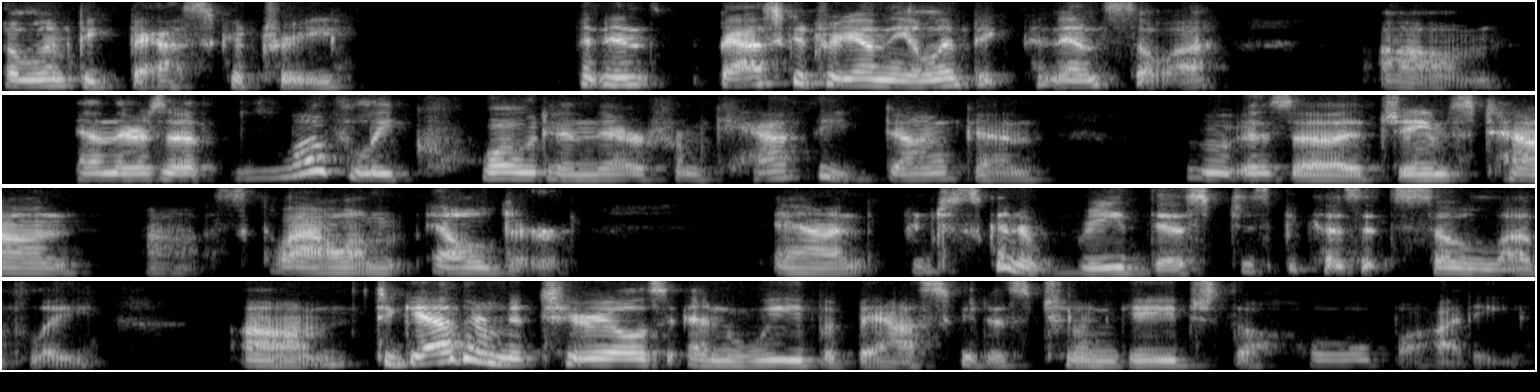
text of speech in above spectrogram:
Olympic basketry, basketry on the Olympic Peninsula. Um, and there's a lovely quote in there from Kathy Duncan, who is a Jamestown uh, S'Klallam elder. And I'm just going to read this just because it's so lovely. Um, to gather materials and weave a basket is to engage the whole body.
